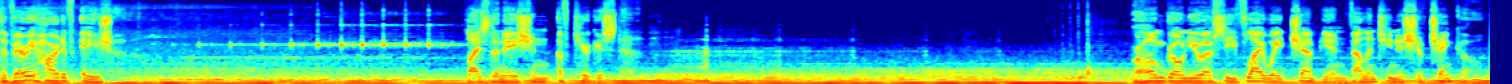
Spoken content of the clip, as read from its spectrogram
the very heart of Asia lies the nation of Kyrgyzstan. Where homegrown UFC flyweight champion Valentina Shevchenko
